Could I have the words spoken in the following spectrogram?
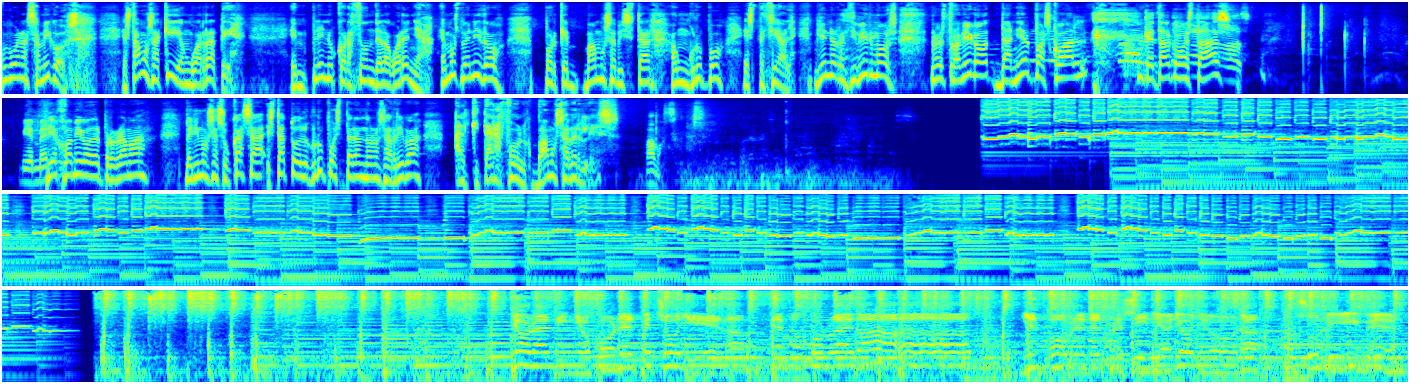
Muy buenas amigos, estamos aquí en Guarrate, en pleno corazón de la Guareña. Hemos venido porque vamos a visitar a un grupo especial. Viene a recibirnos nuestro amigo Daniel Pascual. ¿Qué tal, cómo estás? Bienvenido. Viejo amigo del programa, venimos a su casa, está todo el grupo esperándonos arriba al quitar a folk. Vamos a verles. Vamos. Niño por el pecho y el anciano por la edad. Y el pobre del presidiario llora por su libertad.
